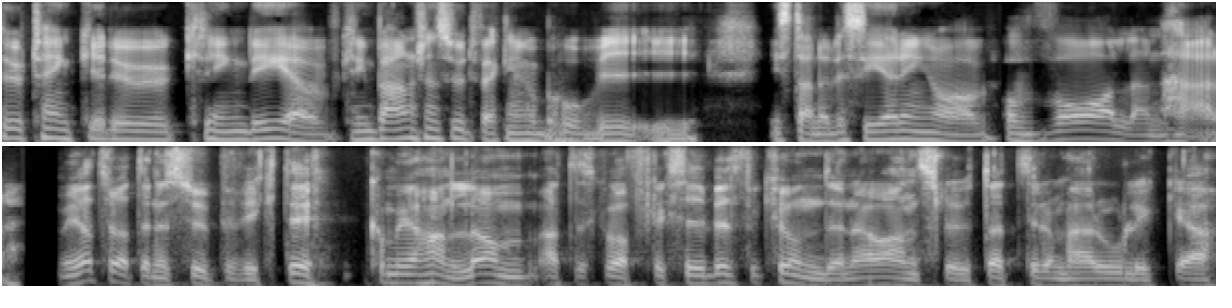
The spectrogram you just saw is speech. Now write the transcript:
Hur tänker du kring det? Kring branschens utveckling och behov i, i, i standardisering av, av valen här? Men jag tror att den är superviktig. Det kommer ju handla om att det ska vara flexibelt för kunderna att ansluta till de här olika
